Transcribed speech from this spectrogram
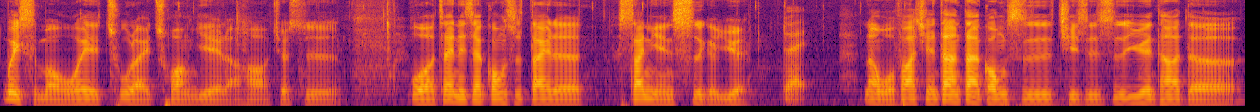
为什么我会出来创业了哈？就是我在那家公司待了三年四个月。对。那我发现，当然大公司其实是因为它的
